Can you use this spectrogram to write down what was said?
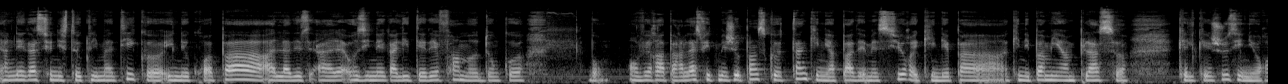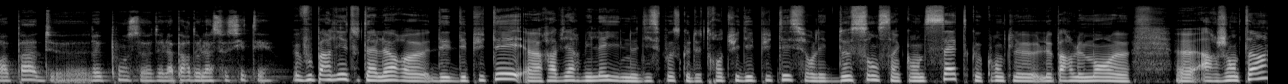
un négationniste climatique. Euh, il ne croit pas aux inégalités des femmes. Donc, bon, on verra par la suite. Mais je pense que tant qu'il n'y a pas de mesures et qu'il n'est pas, pas mis en place quelque chose, il n'y aura pas de réponse de la part de la société. Vous parliez tout à l'heure euh, des députés. Euh, Javier Milei, il ne dispose que de 38 députés sur les 257 que compte le, Parlement euh, argentin.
